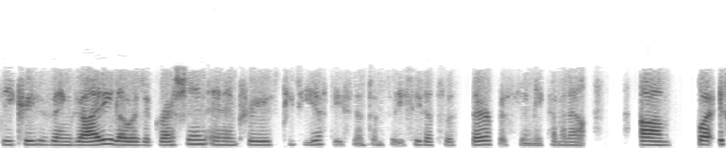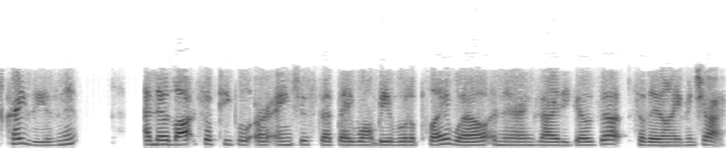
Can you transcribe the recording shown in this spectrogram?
decreases anxiety, lowers aggression, and improves PTSD symptoms. So you see, that's the therapist in me coming out. Um, but it's crazy, isn't it? I know lots of people are anxious that they won't be able to play well, and their anxiety goes up, so they don't even try.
